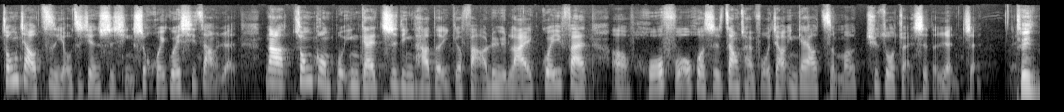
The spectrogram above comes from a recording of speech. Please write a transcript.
宗教自由这件事情是回归西藏人，那中共不应该制定他的一个法律来规范呃活佛或是藏传佛教应该要怎么去做转世的认证。所以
